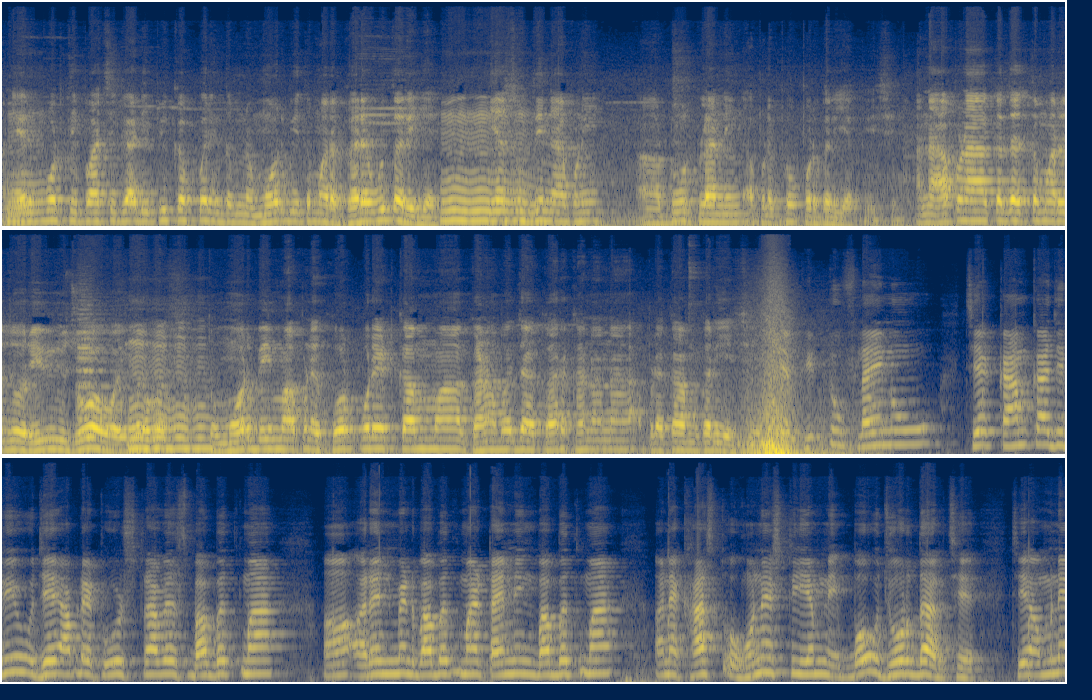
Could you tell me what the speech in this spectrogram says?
અને એરપોર્ટથી પાછી ગાડી પિકઅપ કરીને તમને મોરબી તમારા ઘરે ઉતારી જાય. ત્યાં સુધીને આપણી ટૂર પ્લાનિંગ આપણે પ્રોપર કરી આપીએ છીએ. અને આપણા કદાચ તમારે જો રિવ્યુ જોવા હોય બરોબર? તો મોરબીમાં આપણે કોર્પોરેટ કામમાં ઘણા બધા કારખાનાના આપણે કામ કરીએ છીએ. જે ફિટ ટુ ફ્લાયનું જે કામકાજ રહ્યું જે આપણે ટૂર્સ ટ્રાવેલ્સ બાબતમાં અરેન્જમેન્ટ બાબતમાં ટાઈમિંગ બાબતમાં અને ખાસ તો હોનેસ્ટી એમની બહુ જોરદાર છે. જે અમને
